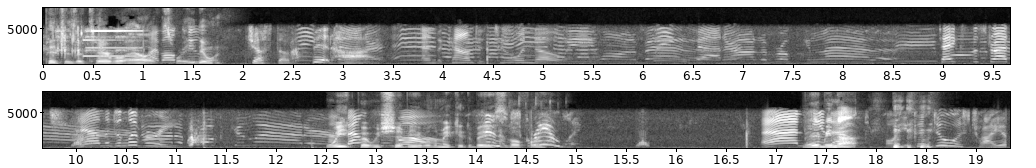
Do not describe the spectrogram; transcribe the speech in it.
Pitches are terrible, Alex. What are you doing? Just a bit high. And the count is two and oh. Takes the stretch and the delivery. Weak, but we should be able to make it to base, hopefully. Maybe not. All you can do is try it.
